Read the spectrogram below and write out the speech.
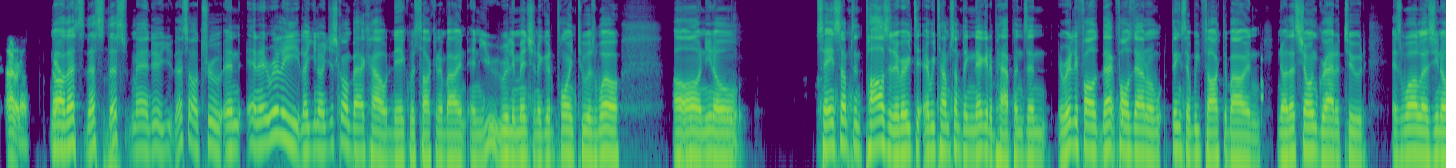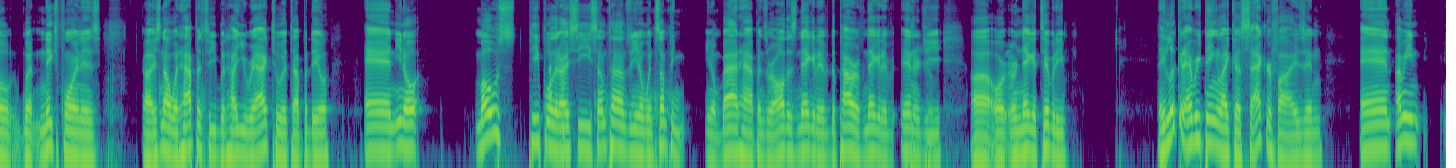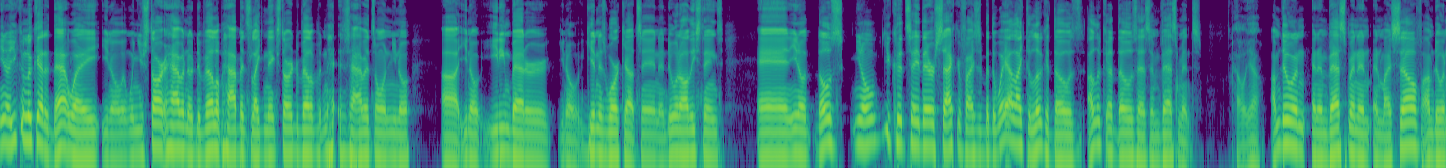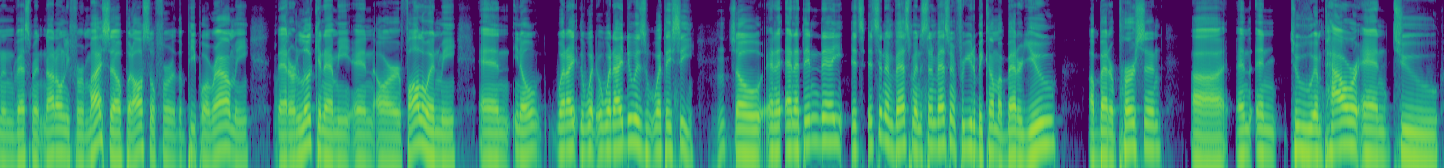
I don't know. No, yeah. that's that's mm-hmm. that's man, dude. You, that's all true, and and it really like you know just going back how Nick was talking about, and, and you really mentioned a good point too as well on you know saying something positive every t- every time something negative happens, and it really falls that falls down on things that we've talked about, and you know that's showing gratitude as well as you know what Nick's point is. Uh, it's not what happens to you, but how you react to it, type of deal. And you know, most people that I see sometimes, you know, when something you know bad happens or all this negative, the power of negative energy uh, or or negativity, they look at everything like a sacrifice and and I mean, you know, you can look at it that way. You know, when you start having to develop habits, like Nick started developing his habits on, you know, uh, you know, eating better, you know, getting his workouts in, and doing all these things, and you know, those, you know, you could say they're sacrifices, but the way I like to look at those, I look at those as investments. Hell yeah. I'm doing an investment in, in myself. I'm doing an investment not only for myself, but also for the people around me that are looking at me and are following me. And you know what I what what I do is what they see. Mhm. So and and at the end of the day, it's it's an investment. It's an investment for you to become a better you, a better person, uh, and and to empower and to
